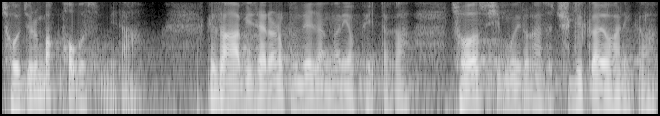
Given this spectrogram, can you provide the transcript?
저주를 막 퍼붓습니다. 그래서 아비세라는 군대 장관이 옆에 있다가 저 시므이를 가서 죽일까요 하니까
